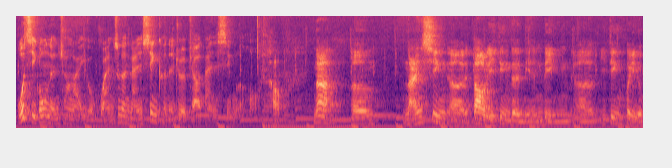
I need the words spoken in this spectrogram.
勃起功能障碍有关。这个男性可能就会比较担心了吼。好，那嗯。男性呃到了一定的年龄呃一定会有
